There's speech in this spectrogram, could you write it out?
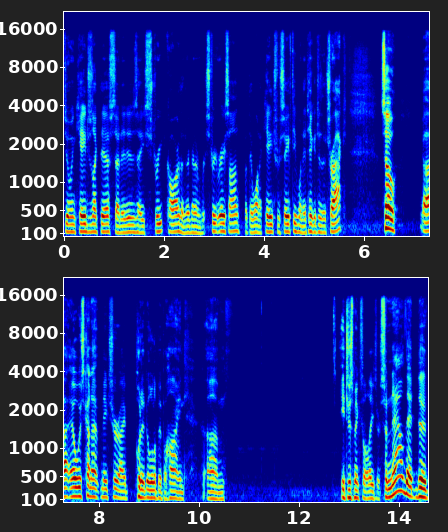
doing cages like this that it is a street car that they're going to street race on, but they want a cage for safety when they take it to the track. So uh, I always kind of make sure I put it a little bit behind. Um, it just makes it a lot easier. So now that the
